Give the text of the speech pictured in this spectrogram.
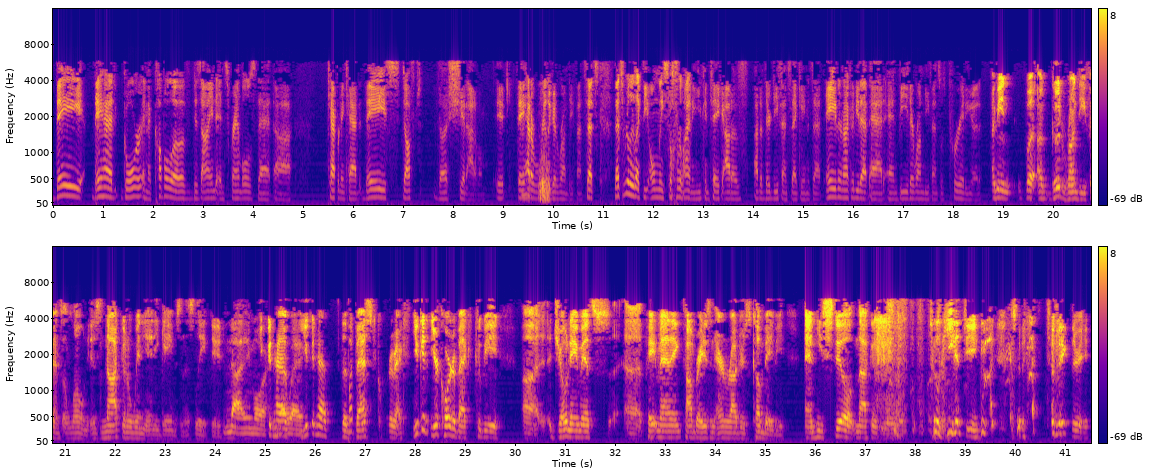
they they had Gore in a couple of designed and scrambles that uh, Kaepernick had. They stuffed the shit out of them. It they had a really good run defense. That's that's really like the only silver lining you can take out of out of their defense that game is that a they're not going to be that bad and b their run defense was pretty good. I mean, but a good run defense alone is not going to win you any games in this league, dude. Not anymore. You could have no way. you could have the But- best quarterback. You could your quarterback could be uh, Joe Namath's, uh, Peyton Manning, Tom Brady's, and Aaron Rodgers' come baby, and he's still not going to be able to lead a team to, to victory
